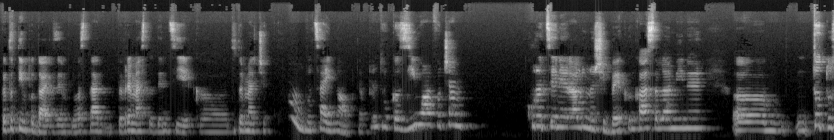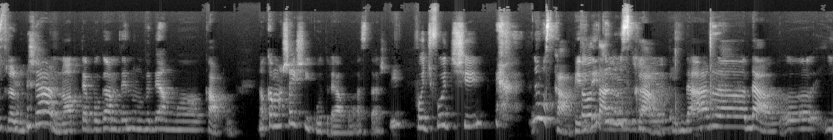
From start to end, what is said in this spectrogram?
că tot timpul dau exemplu ăsta pe vremea studenției, că toată lumea zice, cum învățai noaptea? Pentru că ziua făceam curățenie la lună și bec în casă la mine, uh, totul strălucea, noaptea băgam de nu vedeam uh, capul. No, cam așa e și cu treaba asta, știi? Fugi, fugi și... Nu scapi, Tot evident că nu ajungi la scapi, ele. dar uh, da, uh, e,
